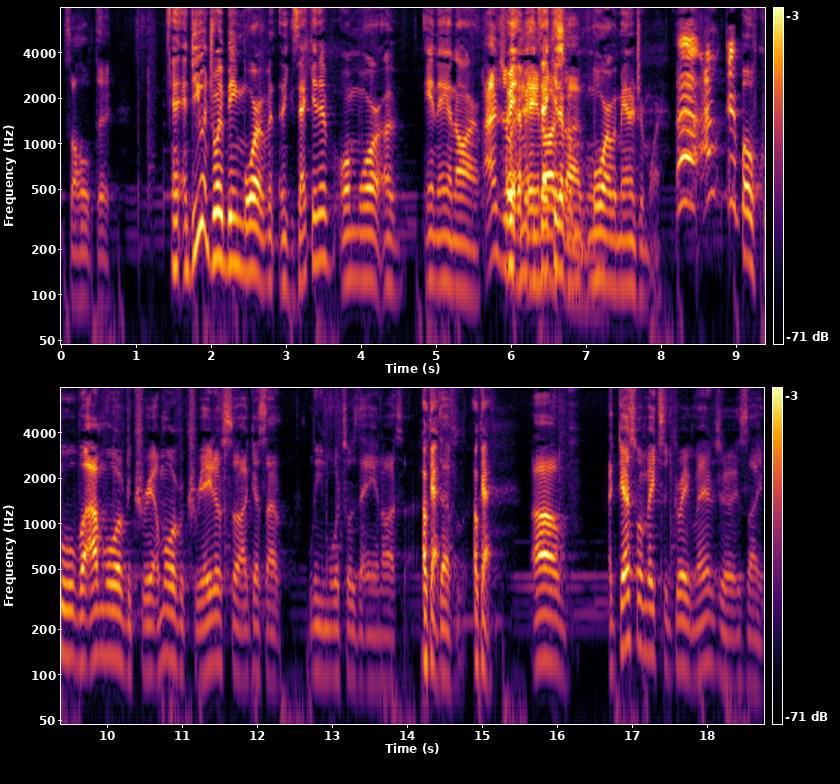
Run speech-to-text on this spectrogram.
it's the whole thing. And, and do you enjoy being more of an executive or more of an A and R? I enjoy the A&R executive side or more. more of a manager more. Uh, I, they're both cool, but I'm more of the create. I'm more of a creative, so I guess I lean more towards the A and R side. Okay. definitely. Okay. Um, I guess what makes a great manager is like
